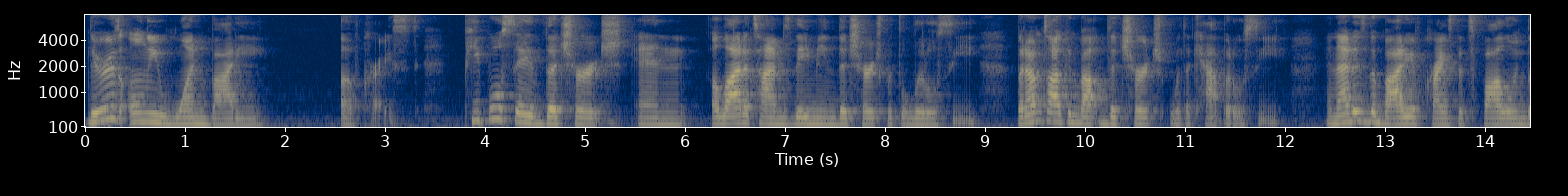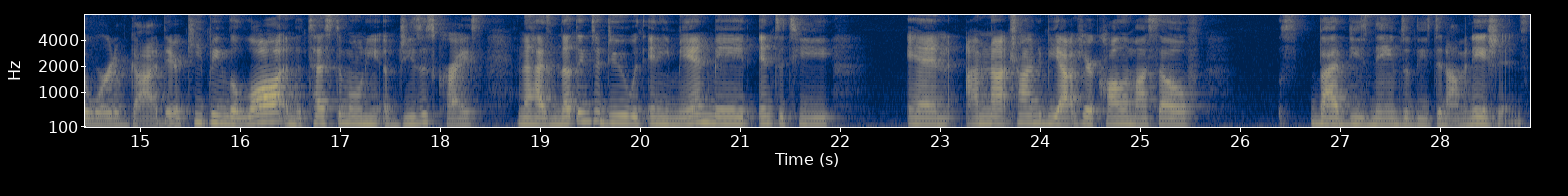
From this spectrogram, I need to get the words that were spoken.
There is only one body of Christ. People say the church, and a lot of times they mean the church with a little c, but I'm talking about the church with a capital C. And that is the body of Christ that's following the word of God. They're keeping the law and the testimony of Jesus Christ, and that has nothing to do with any man made entity. And I'm not trying to be out here calling myself by these names of these denominations.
